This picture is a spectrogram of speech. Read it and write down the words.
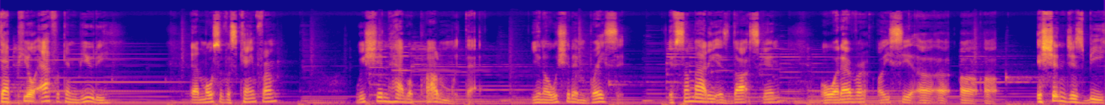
That pure African beauty that most of us came from, we shouldn't have a problem with that. You know, we should embrace it. If somebody is dark skinned or whatever, or you see a, a, a, a, it shouldn't just be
